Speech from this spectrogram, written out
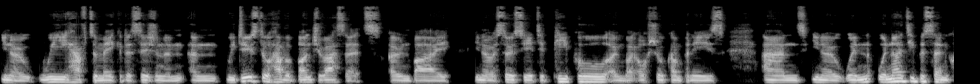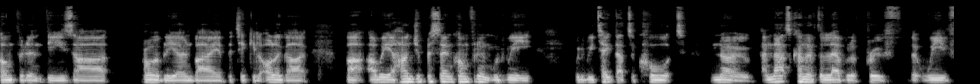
you know, we have to make a decision and, and we do still have a bunch of assets owned by, you know, associated people, owned by offshore companies. And, you know, we're, we're 90% confident these are probably owned by a particular oligarch, but are we 100% confident? Would we, would we take that to court? No. And that's kind of the level of proof that we've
